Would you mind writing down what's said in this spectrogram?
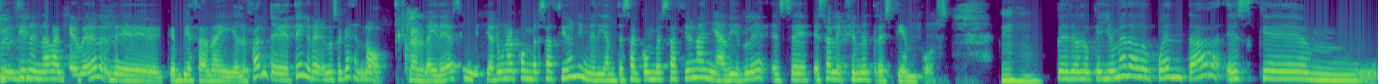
no tiene nada que ver de que empiezan ahí elefante, tigre, no sé qué. No. La idea es iniciar una conversación y mediante esa conversación añadirle ese, esa lección de tres tiempos. Pero lo que yo me he dado cuenta es que mm,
